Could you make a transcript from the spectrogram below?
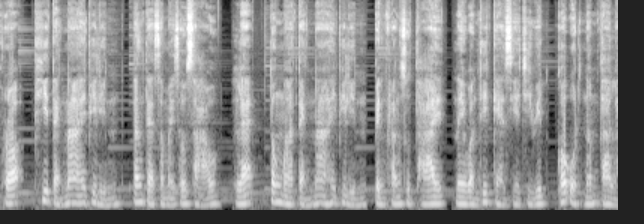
เพราะพี่แต่งหน้าให้พี่หลินตั้งแต่สมัยสาวๆ และต้องมาแต่งหน้าให้พี่หลินเป็นครั้งสุดท้าย ในวันที่แกเสียชีวิตก็อดน้ำตาไหล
